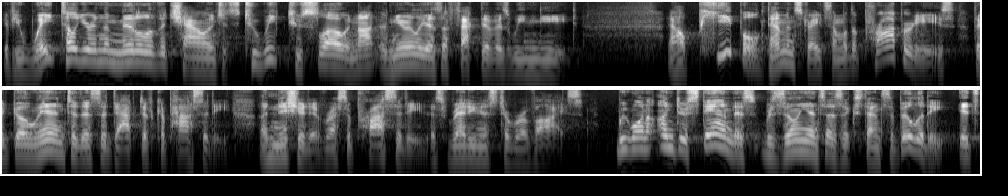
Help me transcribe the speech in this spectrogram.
If you wait till you're in the middle of the challenge, it's too weak, too slow, and not nearly as effective as we need. Now, people demonstrate some of the properties that go into this adaptive capacity, initiative, reciprocity, this readiness to revise. We want to understand this resilience as extensibility. It's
